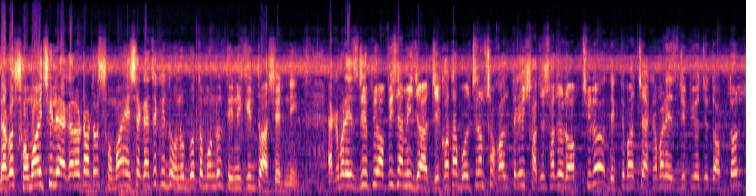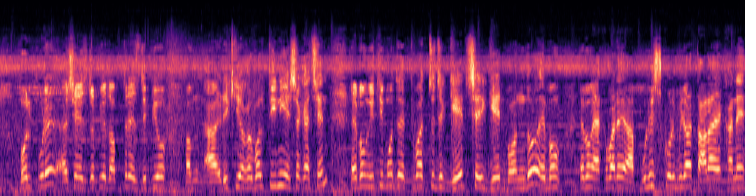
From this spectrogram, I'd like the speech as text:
দেখো, সময় ছিল এগারোটাটার সময় এসে গেছে, কিন্তু অনুব্রত মণ্ডল তিনি কিন্তু আসেননি। একেবারে এসডিপি অফিসে আমি যা- কথা বলছিলাম, সকাল থেকেই সাজো সাজো রব ছিল। দেখতে পাচ্ছ, একেবারে এসডিপিও যে দপ্তর, বোলপুরে সে এসডিপিও দপ্তরে এসডিপিও রিকি আগরওয়াল তিনি এসে গেছেন। এবং ইতিমধ্যে দেখতে পাচ্ছ যে গেট সেই গেট বন্ধ এবং এবং একেবারে পুলিশ কর্মীরা, তারা এখানে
